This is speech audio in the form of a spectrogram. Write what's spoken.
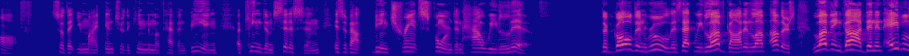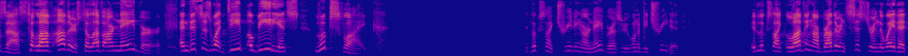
off so that you might enter the kingdom of heaven. Being a kingdom citizen is about being transformed in how we live. The golden rule is that we love God and love others. Loving God then enables us to love others, to love our neighbor. And this is what deep obedience looks like. It looks like treating our neighbor as we want to be treated. It looks like loving our brother and sister in the way that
